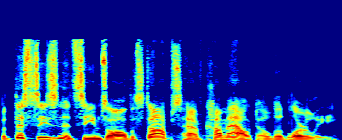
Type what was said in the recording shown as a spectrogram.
but this season it seems all the stops have come out a little early.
